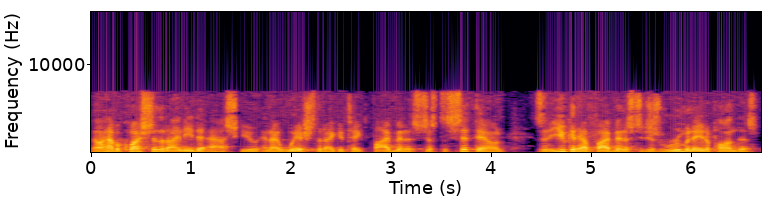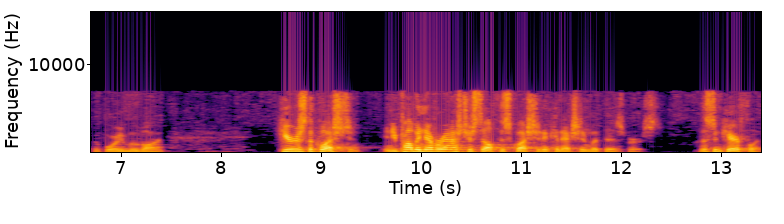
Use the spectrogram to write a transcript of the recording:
Now I have a question that I need to ask you and I wish that I could take five minutes just to sit down so that you could have five minutes to just ruminate upon this before we move on. Here's the question. And you probably never asked yourself this question in connection with this verse. Listen carefully.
